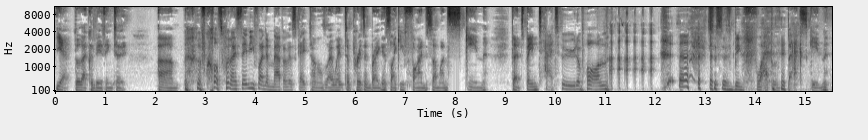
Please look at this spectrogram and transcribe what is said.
yeah, so that could be a thing too. Um, of course, when I said you find a map of escape tunnels, I went to Prison Break. It's like you find someone's skin that's been tattooed upon. it's just this big flap of back skin.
